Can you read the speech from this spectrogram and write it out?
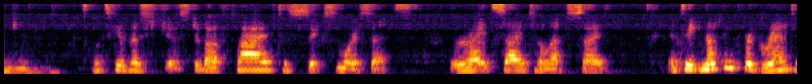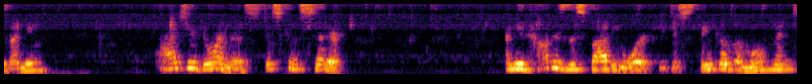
Hmm. Let's give this just about five to six more sets. Right side to left side. And take nothing for granted. I mean, as you're doing this, just consider. I mean, how does this body work? You just think of a movement,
